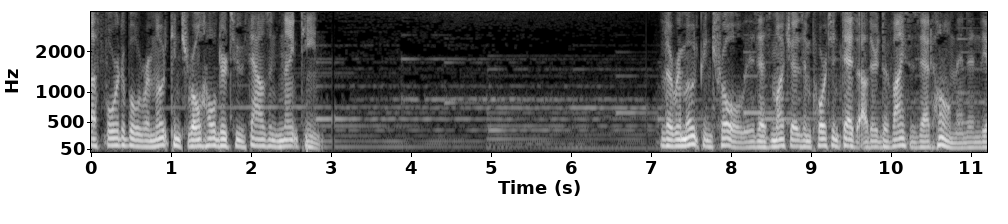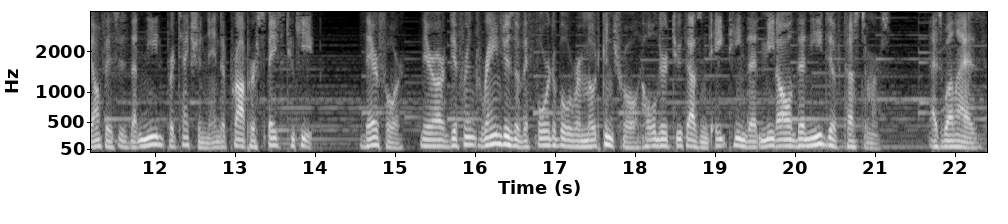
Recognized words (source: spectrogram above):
Affordable Remote Control Holder 2019 The remote control is as much as important as other devices at home and in the offices that need protection and a proper space to keep. Therefore, there are different ranges of affordable remote control holder 2018 that meet all the needs of customers. As well as,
